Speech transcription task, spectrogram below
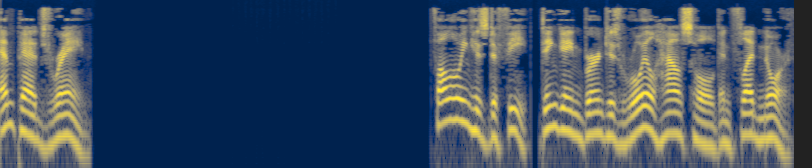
Mpande's reign Following his defeat, Dingane burned his royal household and fled north.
